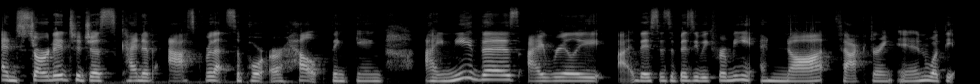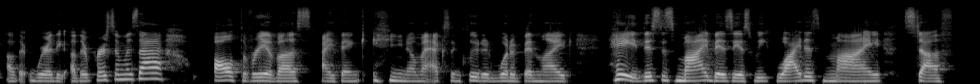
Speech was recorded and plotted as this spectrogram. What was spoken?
and started to just kind of ask for that support or help thinking i need this i really I, this is a busy week for me and not factoring in what the other where the other person was at all three of us i think you know my ex included would have been like hey, this is my busiest week. Why does my stuff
